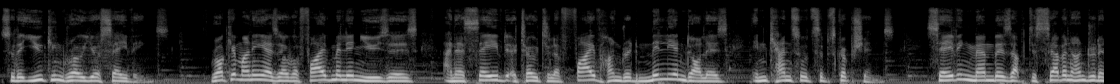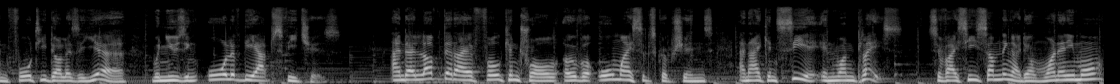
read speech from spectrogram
so that you can grow your savings. Rocket Money has over 5 million users and has saved a total of $500 million in cancelled subscriptions, saving members up to $740 a year when using all of the app's features. And I love that I have full control over all my subscriptions and I can see it in one place. So if I see something I don't want anymore,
